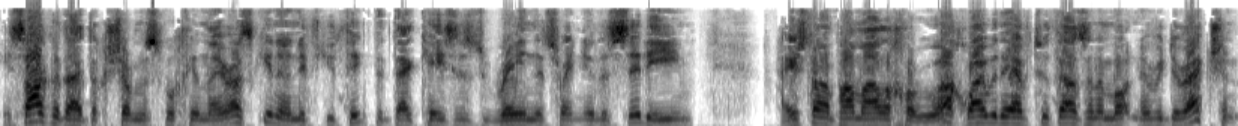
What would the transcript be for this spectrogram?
And if you think that that case is rain that's right near the city, why would they have 2,000 amot in every direction?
